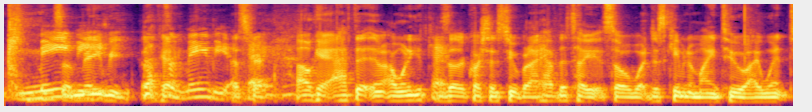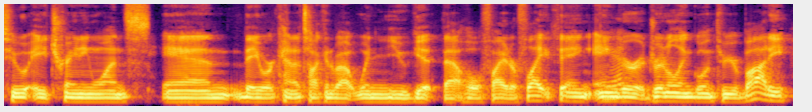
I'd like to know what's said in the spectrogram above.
maybe. A maybe. That's okay. a maybe. Okay. fair. Okay, I have to. I want to get to these other questions too, but I have to tell you. So, what just came to mind too? I went to a training once, and they were kind of talking about when you get that whole fight or flight thing, anger, adrenaline going through your body.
